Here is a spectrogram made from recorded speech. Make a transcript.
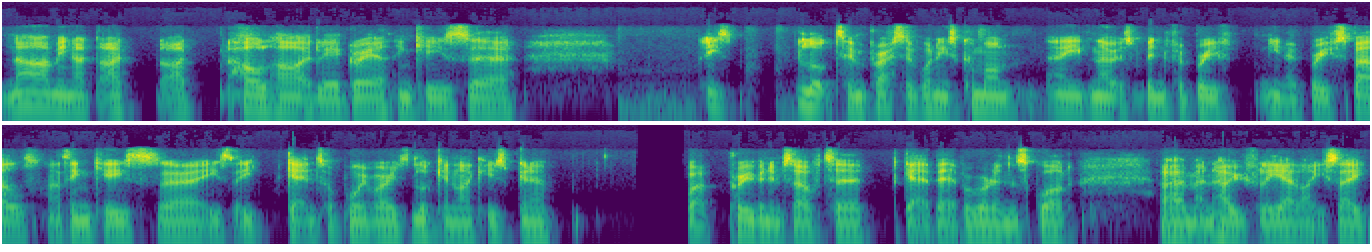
No, I mean I, I, I wholeheartedly agree. I think he's uh, he's looked impressive when he's come on, even though it's been for brief you know brief spells. I think he's uh, he's, he's getting to a point where he's looking like he's going to well proving himself to get a bit of a run in the squad, um, and hopefully yeah, like you say,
